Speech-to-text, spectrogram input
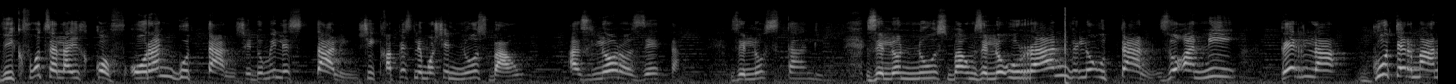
ויקפוץ עלייך קוף אורנגוטן שדומה לסטלין, שיתחפש למשה נוסבאום, אז לא רוזטה, זה לא סטלין, זה לא נוסבאום, זה לא אורן ולא אוטן, זו אני, פרלה גוטרמן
